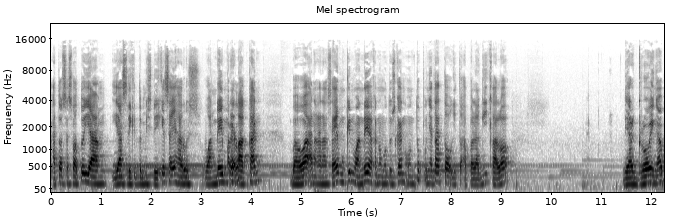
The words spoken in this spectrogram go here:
atau sesuatu yang ya sedikit demi sedikit saya harus one day merelakan bahwa anak-anak saya mungkin one day akan memutuskan untuk punya tato gitu apalagi kalau they are growing up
